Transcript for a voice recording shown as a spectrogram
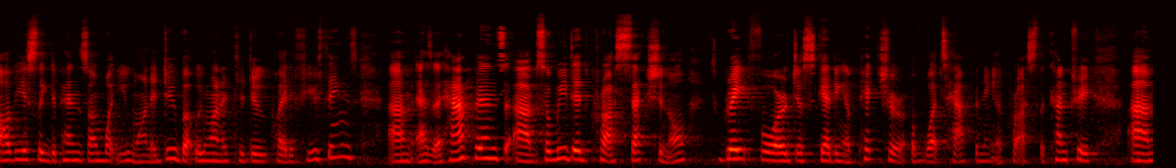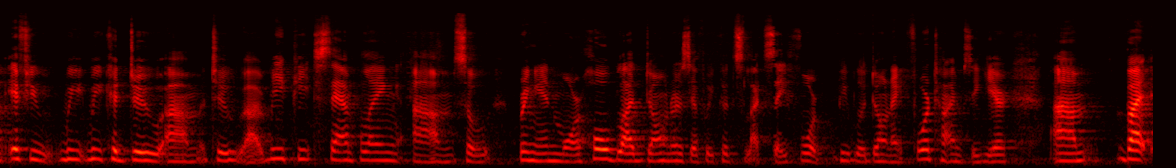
obviously depends on what you want to do, but we wanted to do quite a few things um, as it happens. Um, so we did cross-sectional. It's great for just getting a picture of what's happening across the country. Um, if you, we, we could do um, to uh, repeat sampling, um, so bring in more whole blood donors if we could select, say, four people who donate four times a year. But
